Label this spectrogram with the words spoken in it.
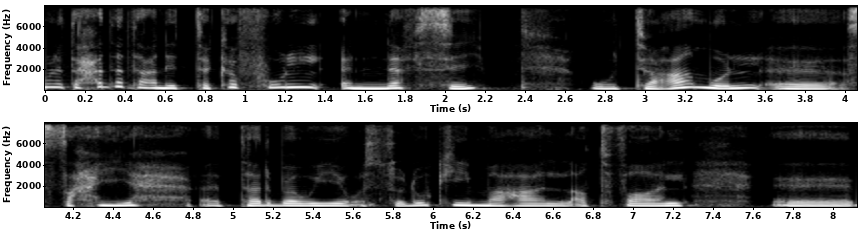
اليوم نتحدث عن التكفل النفسي. والتعامل آه، الصحيح التربوي والسلوكي مع الأطفال آه،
